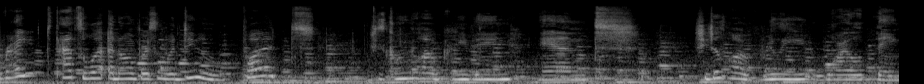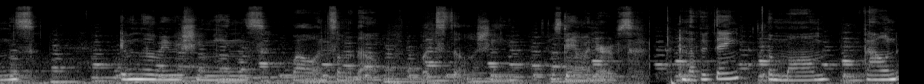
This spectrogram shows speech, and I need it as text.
Right? That's what a normal person would do. But she's going a lot of grieving and she does a lot of really wild things. Even though maybe she means well in some of them, but still, she was getting my nerves. Another thing, the mom found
